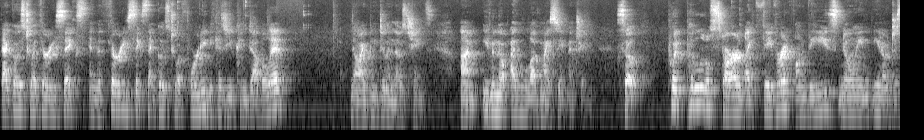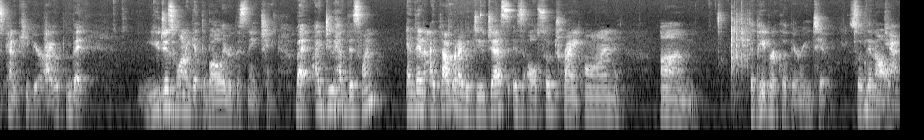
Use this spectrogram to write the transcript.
that goes to a 36, and the 36 that goes to a 40 because you can double it. No, I'd be doing those chains. Um, even though I love my statement chain. So put put a little star like favorite on these, knowing you know just kind of keep your eye open. But you just want to get the Bali or the snake chain. But I do have this one, and then I thought what I would do, Jess, is also try on um, the paperclip earring too. So then I'll Yeah,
